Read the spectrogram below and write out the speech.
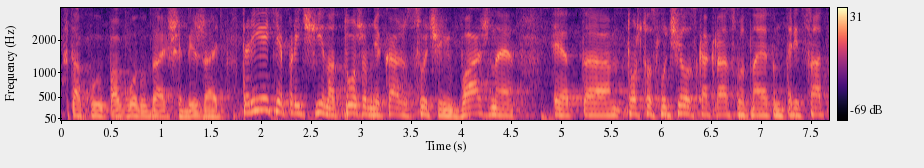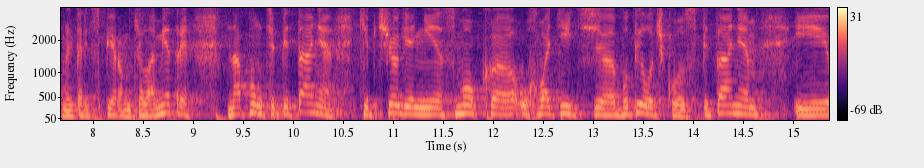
в такую погоду дальше бежать. Третья причина тоже, мне кажется, очень важное, это то, что случилось как раз вот на этом 30 или 31 километре. На пункте питания Кипчоги не смог э, ухватить э, бутылочку питанием и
